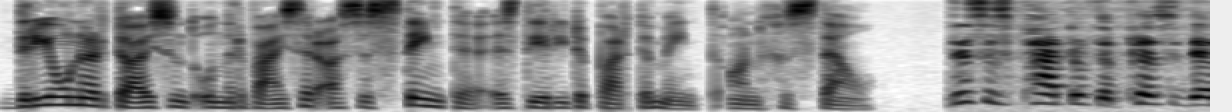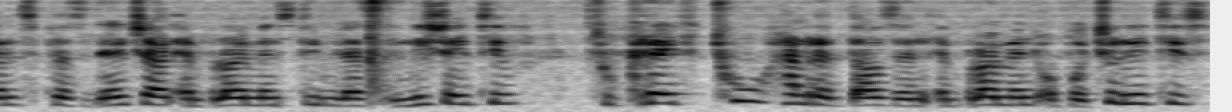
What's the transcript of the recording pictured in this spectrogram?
300 000 onderwyserassistente is deur die departement aangestel. This is part of the President's Presidential Employment Stimulus Initiative to create 200,000 employment opportunities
